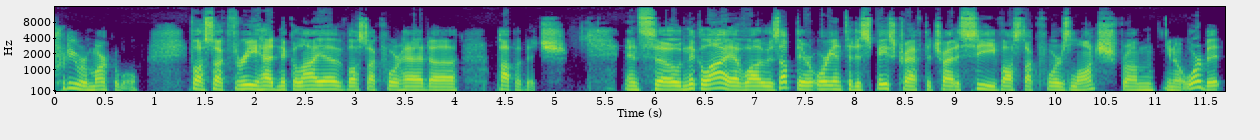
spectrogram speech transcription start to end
pretty remarkable. Vostok 3 had Nikolaev, Vostok 4 had uh, Popovich. And so Nikolaev, while he was up there, oriented his spacecraft to try to see Vostok 4's launch from, you know, orbit,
